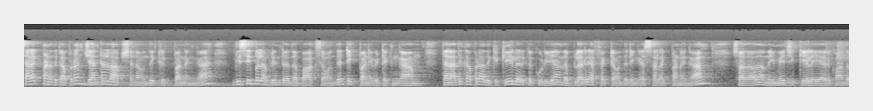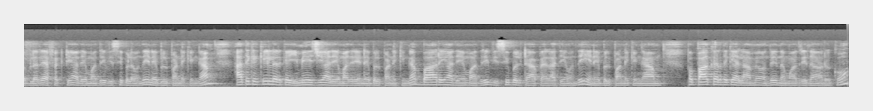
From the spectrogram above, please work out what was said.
செலக்ட் பண்ணதுக்கப்புறம் ஜென்ரல் ஆப்ஷனை வந்து கிளிக் பண்ணுங்கள் விசிபிள் அப்படின்ற அந்த பாக்ஸை வந்து டிக் பண்ணி விட்டுக்குங்க. தென் அதுக்கப்புறம் அதுக்கு கீழே இருக்கக்கூடிய அந்த பிளர் எஃபெக்டை வந்து நீங்கள் செலக்ட் பண்ணுங்கள் ஸோ அதாவது அந்த இமேஜ் கீழேயே இருக்கும். அந்த பிளர் எஃபெக்ட்டையும் அதே மாதிரி விசிபிளை வந்து எனேபிள் பண்ணிக்கோங்க. அதுக்கு கீழே இருக்க இமேஜையும் அதே மாதிரி எனேபிள் பண்ணிக்கோங்க. பாரையும் அதே மாதிரி விசிபிள் டேப் எல்லாத்தையும் வந்து எனேபிள் பண்ணிக்கோங்க. இப்போ பார்க்குறதுக்கு எல்லாமே வந்து இந்த மாதிரி தான் இருக்கும்.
